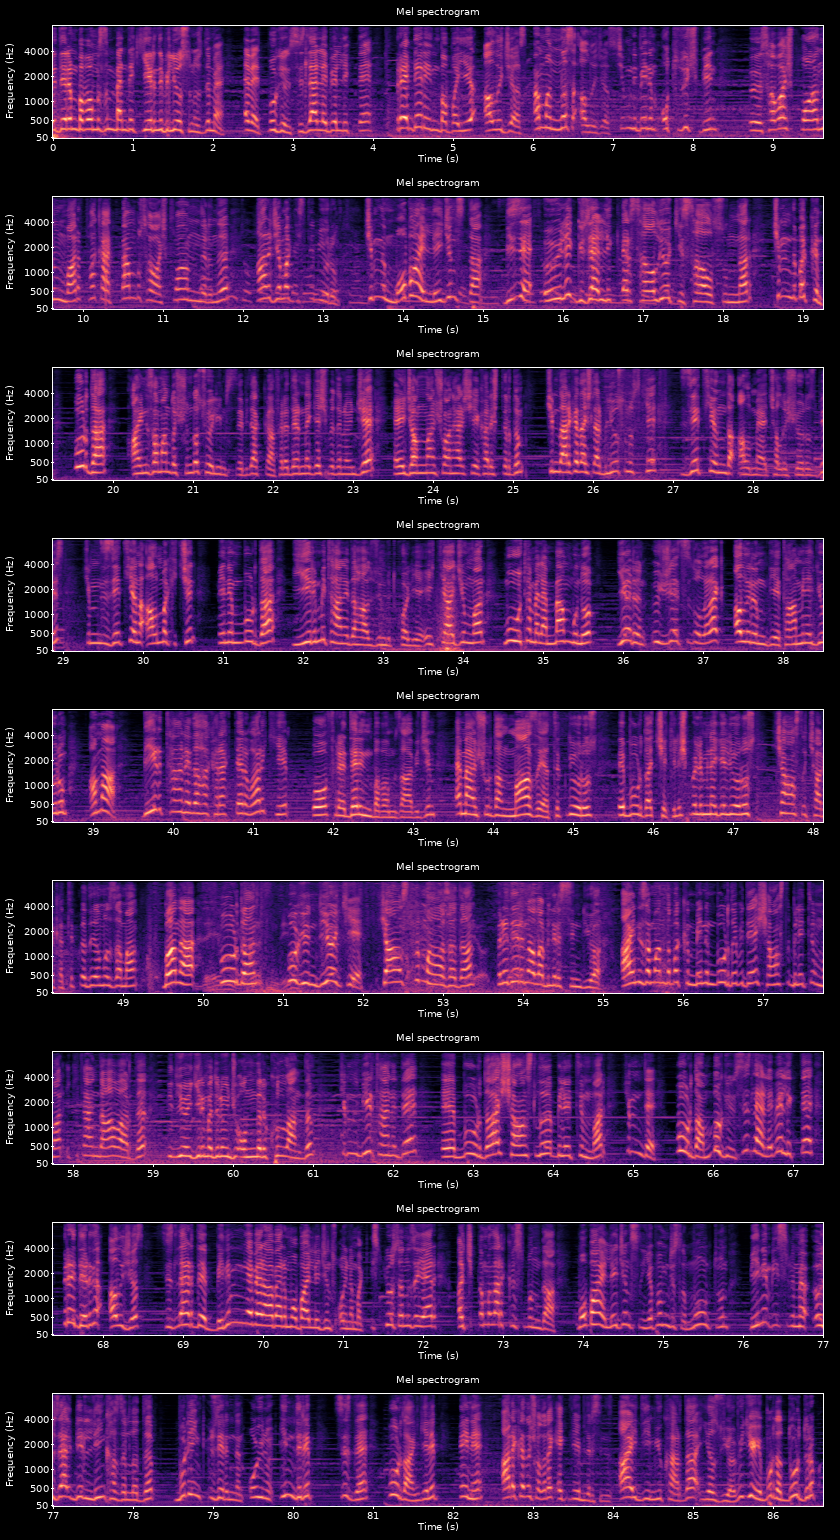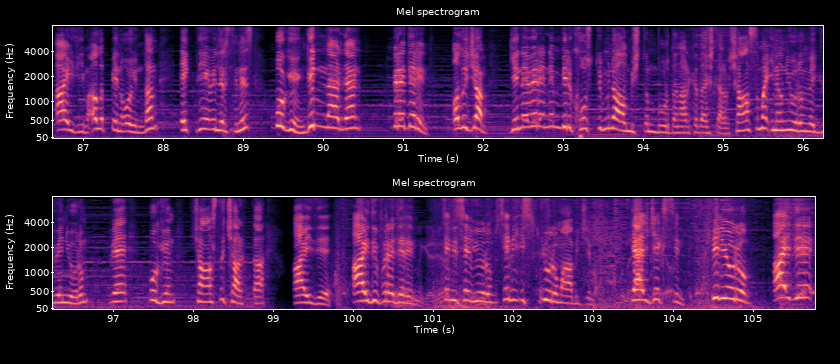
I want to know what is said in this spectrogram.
Freder'in babamızın bendeki yerini biliyorsunuz değil mi? Evet bugün sizlerle birlikte Freder'in babayı alacağız. Ama nasıl alacağız? Şimdi benim 33 bin e, savaş puanım var. Fakat ben bu savaş puanlarını harcamak istemiyorum. Şimdi Mobile Legends'da bize öyle güzellikler sağlıyor ki sağ olsunlar. Şimdi bakın burada aynı zamanda şunu da söyleyeyim size. Bir dakika Freder'ine geçmeden önce heyecandan şu an her şeyi karıştırdım. Şimdi arkadaşlar biliyorsunuz ki Zetian'ı da almaya çalışıyoruz biz. Şimdi Zetian'ı almak için benim burada 20 tane daha zümrüt kolyeye ihtiyacım var. Muhtemelen ben bunu yarın ücretsiz olarak alırım diye tahmin ediyorum. Ama bir tane daha karakter var ki o Freder'in babamız abicim. Hemen şuradan mağazaya tıklıyoruz ve burada çekiliş bölümüne geliyoruz. Şanslı çarka tıkladığımız zaman bana buradan bugün diyor ki şanslı mağazadan Freder'in alabilirsin diyor. Aynı zamanda bakın benim burada bir de şanslı biletim var. İki tane daha vardı. Videoya girmeden önce onları kullandım. Şimdi bir tane de e, burada şanslı biletim var. Şimdi buradan bugün sizlerle birlikte Freder'ini alacağız. Sizler de benimle beraber Mobile Legends oynamak istiyorsanız eğer açıklamalar kısmında Mobile Legends'ın yapımcısı Mont'un benim ismime özel bir link hazırladı. Bu link üzerinden oyunu indirip siz de buradan gelip beni arkadaş olarak ekleyebilirsiniz. ID'm yukarıda yazıyor. Videoyu burada durdurup ID'mi alıp beni oyundan ekleyebilirsiniz. Bugün günlerden Freder'in alacağım. Genevere'nin bir kostümünü almıştım buradan arkadaşlar. Şansıma inanıyorum ve güveniyorum. Ve bugün şanslı çarkta haydi, haydi Freder'in. Seni seviyorum, seni istiyorum abicim. Geleceksin, biliyorum. Haydi.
